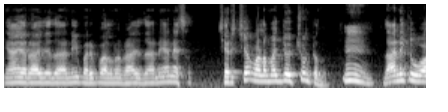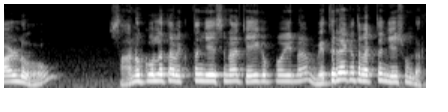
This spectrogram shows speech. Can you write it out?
న్యాయ రాజధాని పరిపాలన రాజధాని అనే చర్చ వాళ్ళ మధ్య వచ్చి ఉంటుంది. దానికి వాళ్ళు సానుకూలత వ్యక్తం చేసినా చేయకపోయినా వ్యతిరేకత వ్యక్తం చేసి ఉండరు.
